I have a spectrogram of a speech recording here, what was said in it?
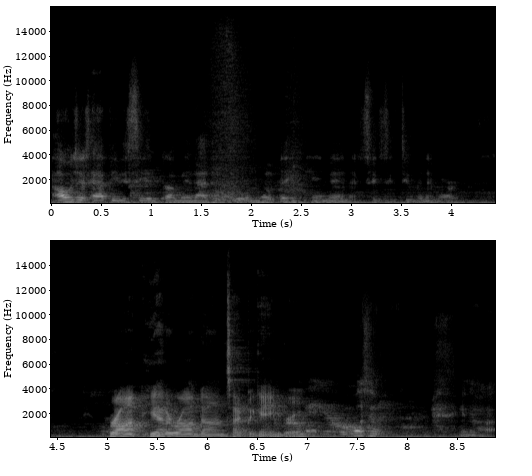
I was just happy to see him come in. I didn't note that he came in at 62 minute mark. Ron, he had a Rondon type of game, bro. It wasn't, you know,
